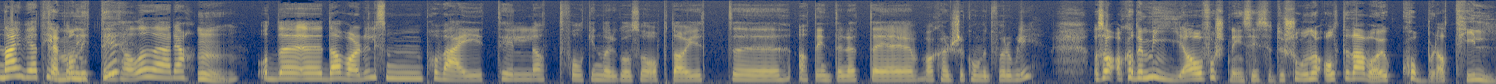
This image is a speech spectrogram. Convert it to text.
Nei, vi er tidlig på 90-tallet der, ja. Mm. Og det, da var det liksom på vei til at folk i Norge også oppdaget uh, at internett det var kanskje kommet for å bli. Altså, Akademia og forskningsinstitusjoner alt det der var jo kobla til.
